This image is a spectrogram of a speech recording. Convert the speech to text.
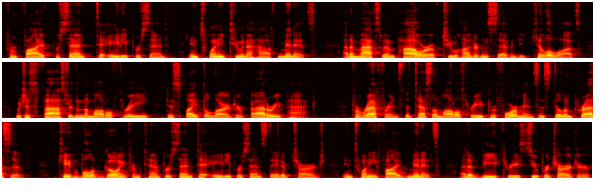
from 5% to 80% in 22.5 minutes at a maximum power of 270 kilowatts, which is faster than the Model 3 despite the larger battery pack. For reference, the Tesla Model 3 performance is still impressive, capable of going from 10% to 80% state of charge in 25 minutes at a V3 supercharger,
